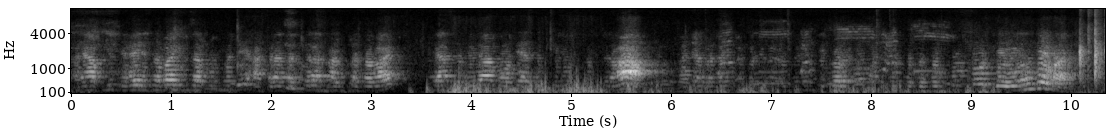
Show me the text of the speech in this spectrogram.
आणि आपली जाहीर सभा इंदापूरमध्ये अकरा सतरा सांगता सभा आहे. त्या सभेला मोठ्या संख्येने उपस्थित राहा. महाराज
